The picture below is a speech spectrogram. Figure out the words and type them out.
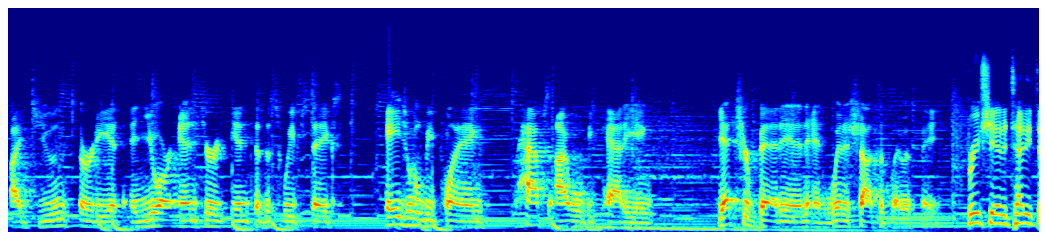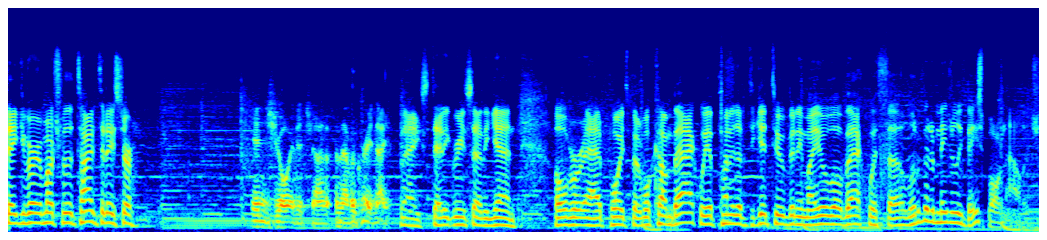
by june 30th and you are entered into the sweepstakes. Paige will be playing. Perhaps i will be caddying get your bet in and win a shot to play with me. Appreciate it, Teddy. Thank you very much for the time today, sir. Enjoyed it, Jonathan. Have a great night. Thanks. Teddy Greenstein again over at Points. But we'll come back. We have plenty of to get to. Vinny Magliulo back with a little bit of Major League Baseball knowledge.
